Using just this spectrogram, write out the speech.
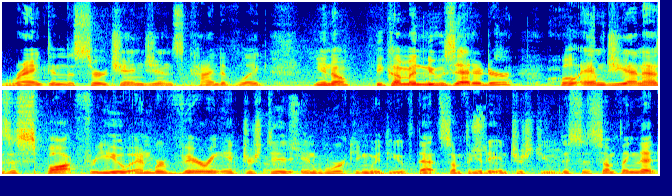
ranked in the search engines, kind of like, you know, become a news editor, well, MGN has a spot for you, and we're very interested in working with you if that's something that interests you. This is something that,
